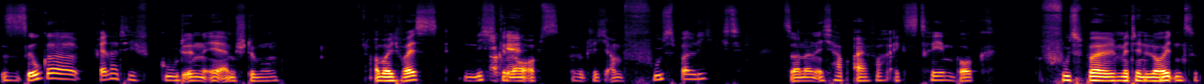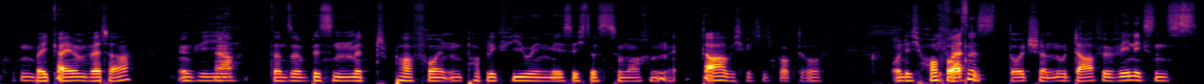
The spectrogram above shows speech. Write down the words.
sogar relativ gut in EM-Stimmung. Aber ich weiß nicht okay. genau, ob es wirklich am Fußball liegt, sondern ich habe einfach extrem Bock, Fußball mit den Leuten zu gucken bei geilem Wetter. Irgendwie ja. Dann so ein bisschen mit ein paar Freunden Public Viewing mäßig das zu machen. Da habe ich richtig Bock drauf. Und ich hoffe ich auch, dass Deutschland nur dafür wenigstens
